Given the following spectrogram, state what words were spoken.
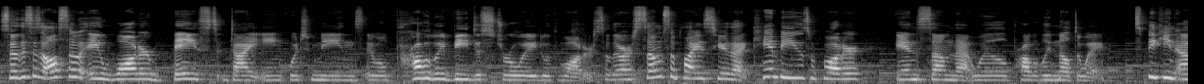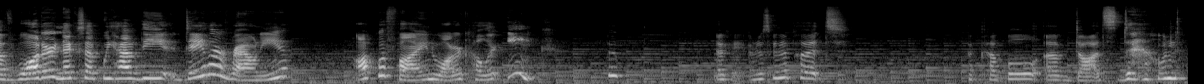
So this is also a water-based dye ink, which means it will probably be destroyed with water. So there are some supplies here that can be used with water and some that will probably melt away. Speaking of water, next up we have the Daler Rowney Aquafine watercolor ink. Boop. Okay, I'm just gonna put a couple of dots down.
